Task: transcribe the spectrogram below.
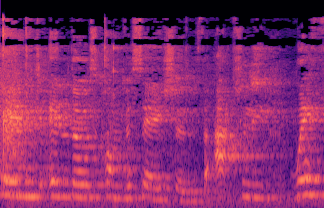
Change in those conversations that actually with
